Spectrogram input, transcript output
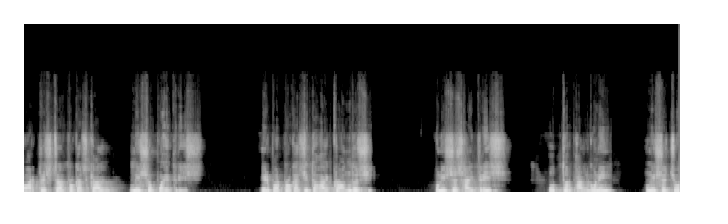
অর্কেস্ট্রার প্রকাশকাল উনিশশো পঁয়ত্রিশ। এরপর প্রকাশিত হয় ক্রন্দশী, উনিশশো উত্তর ফাল্গুনী, উনিশশো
